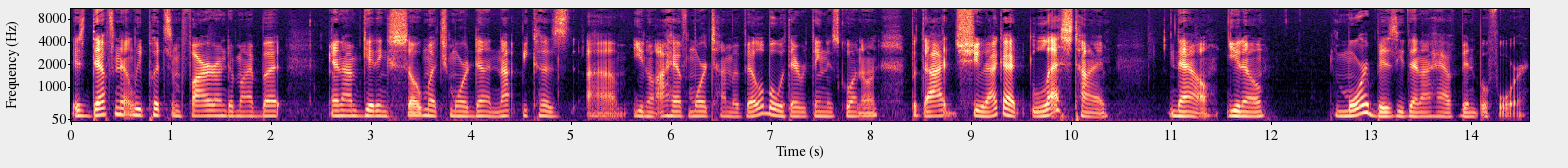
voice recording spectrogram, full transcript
It's definitely put some fire under my butt, and I'm getting so much more done. Not because um, you know I have more time available with everything that's going on, but I shoot I got less time now. You know, more busy than I have been before.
